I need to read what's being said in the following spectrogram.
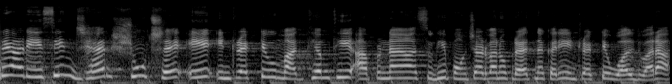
આખરે આ રેસિન ઝેર શું છે એ ઇન્ટરેક્ટિવ માધ્યમથી આપણા સુધી પહોંચાડવાનો પ્રયત્ન કરીએ ઇન્ટરેક્ટિવ વોલ દ્વારા.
